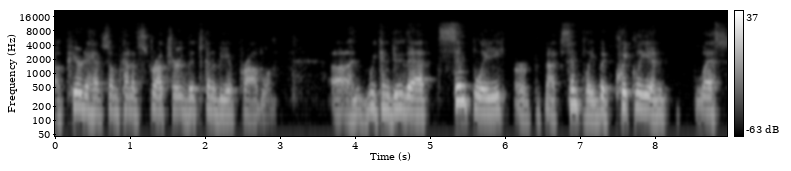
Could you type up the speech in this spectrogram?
appear to have some kind of structure that's going to be a problem. Uh, we can do that simply, or not simply, but quickly and less,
